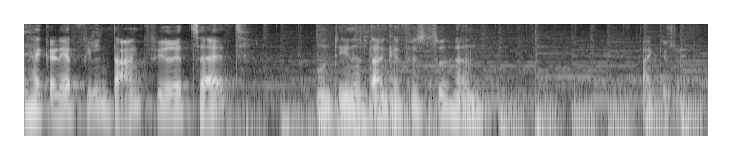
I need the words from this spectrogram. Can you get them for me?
Herr Galler, vielen Dank für Ihre Zeit und Ihnen danke fürs Zuhören. Dankeschön.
